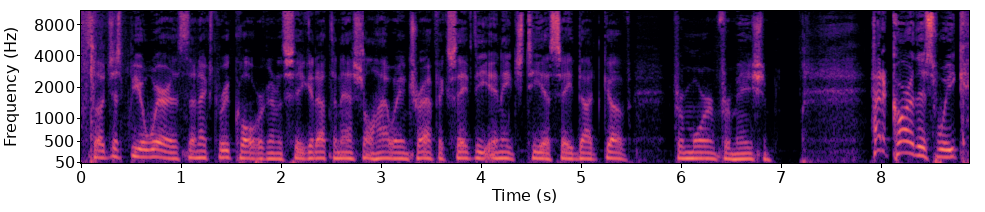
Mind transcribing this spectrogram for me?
So just be aware. It's the next recall we're going to see. Get out to National Highway and Traffic Safety, NHTSA.gov for more information. Had a car this week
